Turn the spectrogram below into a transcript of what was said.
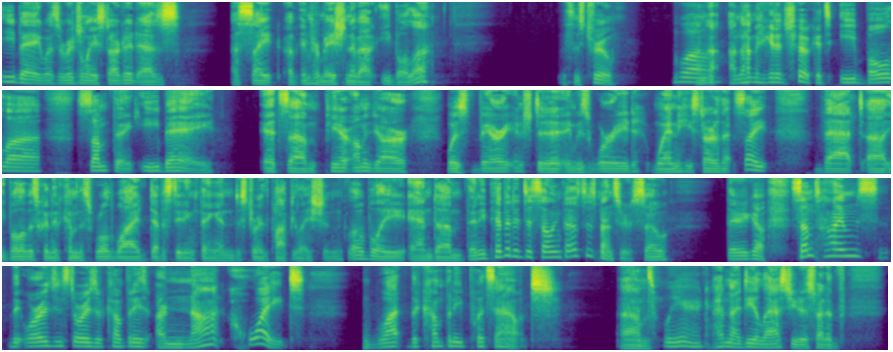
eBay was originally started as a site of information about Ebola. This is true. Whoa. I'm not, I'm not making a joke. It's Ebola something, eBay. It's um, Pierre Omidyar was very interested in it and was worried when he started that site that uh, Ebola was going to become this worldwide devastating thing and destroy the population globally. And um, then he pivoted to selling Pez dispensers. So there you go. Sometimes the origin stories of companies are not quite what the company puts out. Um, It's weird. I had an idea last year to sort of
